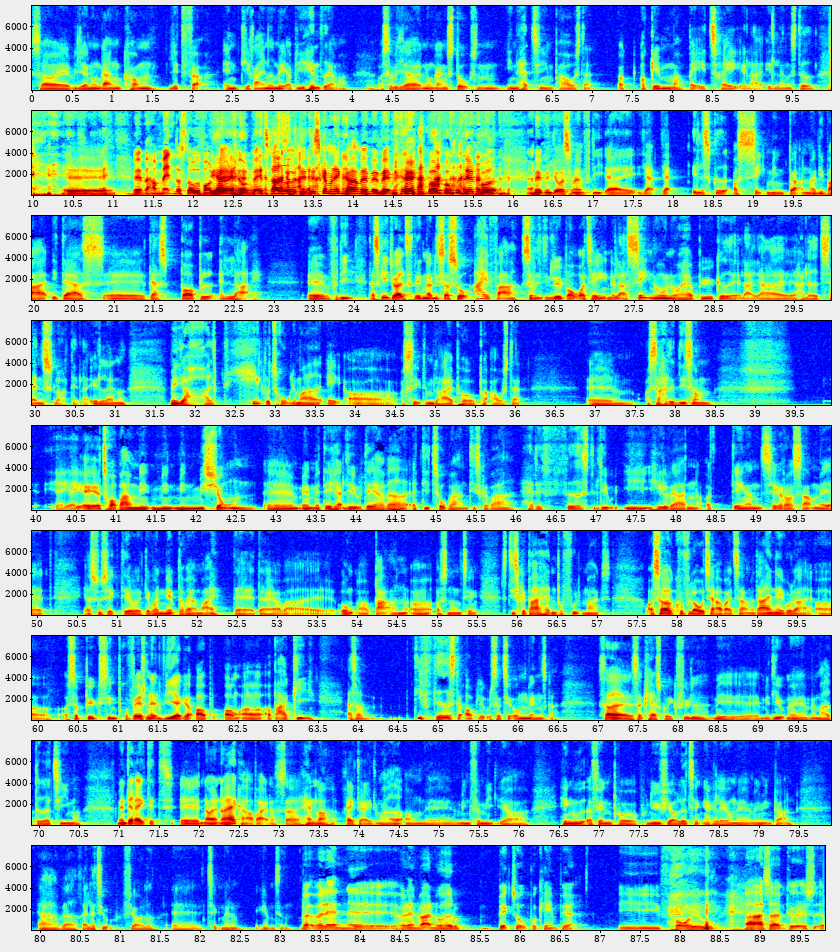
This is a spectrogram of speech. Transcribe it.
Så øh, ville jeg nogle gange komme lidt før, end de regnede med at blive hentet af mig. Mm. Og så ville jeg nogle gange stå sådan i en halv time på afstand og, og gemme mig bag et træ eller et eller andet sted. øh, Hvem har mand, der står ude foran ja, ja, bag træet? det, det skal man ikke gøre med, med, med, med på, på, på den måde. Men, men det var simpelthen fordi, jeg, jeg, jeg elskede at se mine børn, når de var i deres, øh, deres boble af leg. Øh, fordi der skete jo altid det, når de så så, ej far, så ville de løbe over til en, eller se nu, nu har jeg bygget, eller jeg øh, har lavet et sandslot, eller et eller andet. Men jeg holdt helt utrolig meget af at, at se dem lege på, på afstand. Øh, og så har det ligesom, jeg, jeg, jeg tror bare, min, min, min mission øh, med, med det her liv, det har været, at de to børn, de skal bare have det fedeste liv i, i hele verden. Og det hænger sikkert også sammen med, at jeg synes ikke, det var, det var nemt at være mig, da, da jeg var øh, ung og barn og, og sådan nogle ting. Så de skal bare have den på fuld maks. Og så kunne få lov til at arbejde sammen med dig, Nikolaj, og, og så bygge sin professionelle virke op og, og, og bare give altså, de fedeste oplevelser til unge mennesker. Så, så kan jeg sgu ikke fylde mit, øh, mit liv med, med meget bedre timer. Men det er rigtigt, øh, når, når jeg ikke arbejder, så handler rigtig, rigtig meget om øh, min familie og hænge ud og finde på, på nye fjollede ting, jeg kan lave med, med mine børn jeg har været relativt fjollet øh, ting med dem igennem tiden. Hvordan, øh, hvordan var det, nu havde du begge to på camp her i forrige uge. Og altså,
